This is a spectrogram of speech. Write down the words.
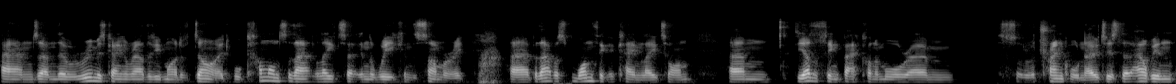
and um, there were rumours going around that he might have died. We'll come on to that later in the week in the summary, uh, but that was one thing that came late on. Um, the other thing, back on a more um, sort of a tranquil note, is that Albion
